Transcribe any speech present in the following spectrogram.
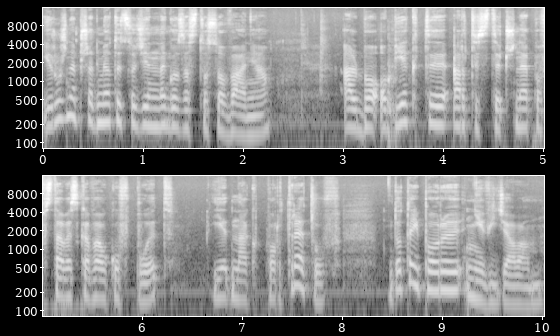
i różne przedmioty codziennego zastosowania, albo obiekty artystyczne powstałe z kawałków płyt, jednak portretów do tej pory nie widziałam.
